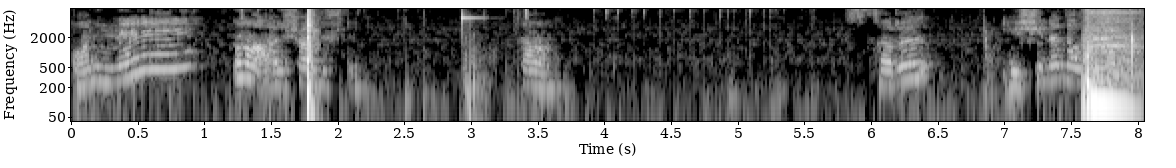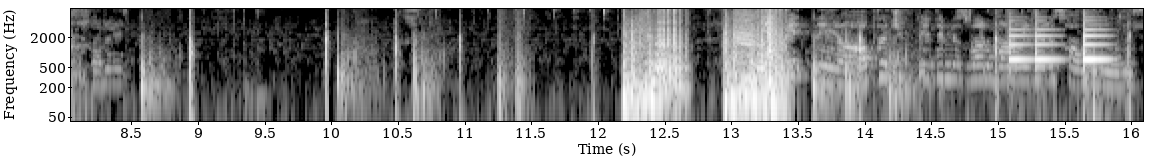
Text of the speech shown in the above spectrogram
Abi ne? Aha aşağı düştüm. Tamam. Sarı yeşile dalıyor. Sarı Evet ne ya? Apaçık dediğimiz var mavilere saldırıyoruz.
